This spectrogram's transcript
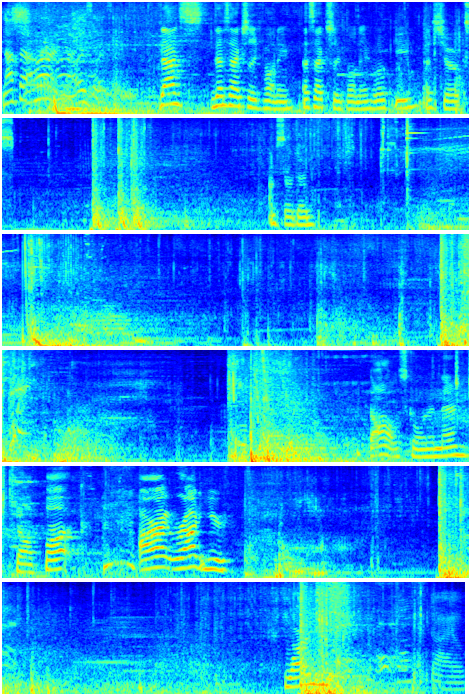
Not that hard now, is it? That's that's actually funny. That's actually funny. Loki, that's jokes. I'm so dead. Doll's going in there. The fuck? Alright, we're out of here. Why are you Hostile.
